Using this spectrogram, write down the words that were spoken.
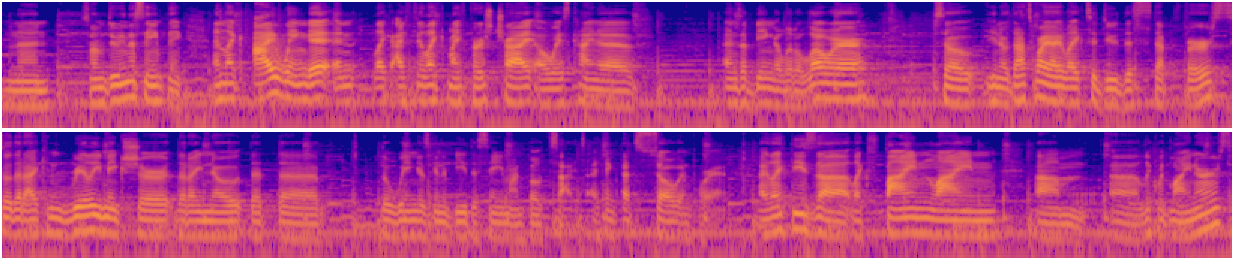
And then, so I'm doing the same thing. And like I wing it and like I feel like my first try always kind of ends up being a little lower. So, you know, that's why I like to do this step first so that I can really make sure that I know that the the wing is gonna be the same on both sides. I think that's so important. I like these uh, like fine line um, uh, liquid liners.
